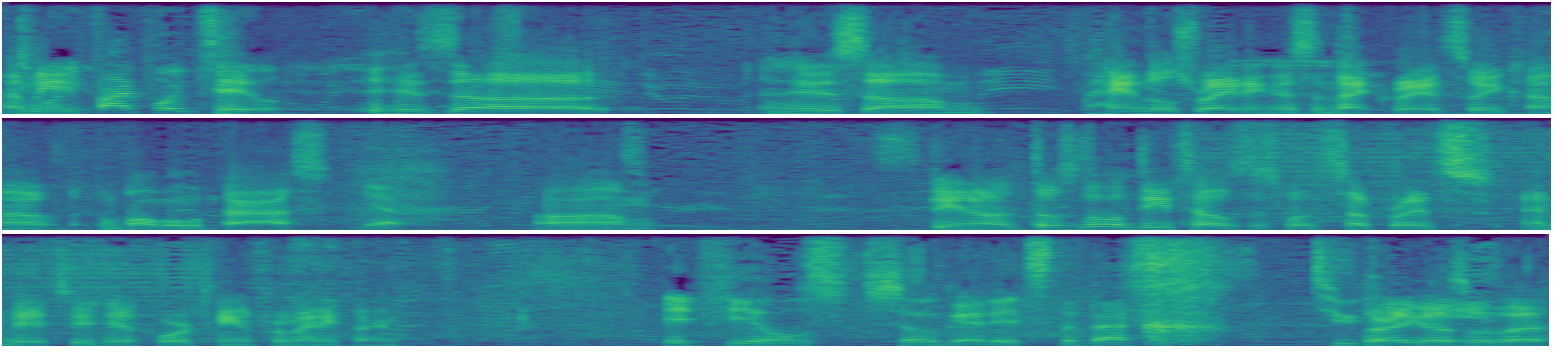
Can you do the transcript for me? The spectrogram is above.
I mean, 25.2. His uh, his um, handles rating isn't that great, so he kind of bubble the pass. Yep. You know, those little details is what separates NBA 2K14 from anything. It feels so good. It's the best 2K There he goes with it.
